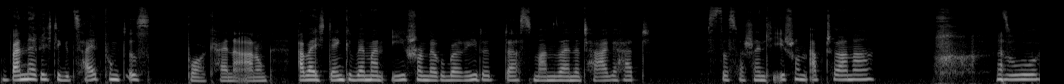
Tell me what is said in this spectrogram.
Wann der richtige Zeitpunkt ist, boah, keine Ahnung. Aber ich denke, wenn man eh schon darüber redet, dass man seine Tage hat, ist das wahrscheinlich eh schon ein Abturner. So,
